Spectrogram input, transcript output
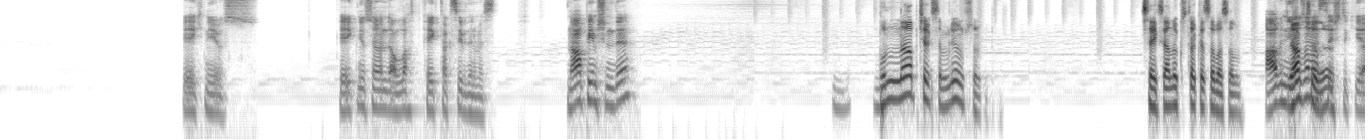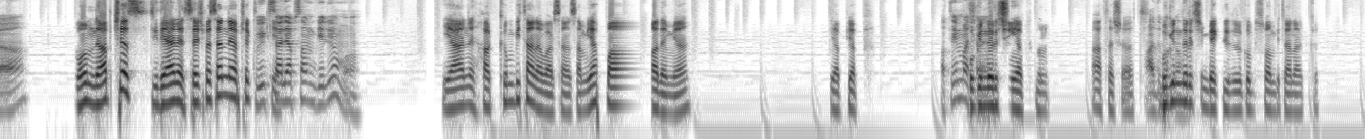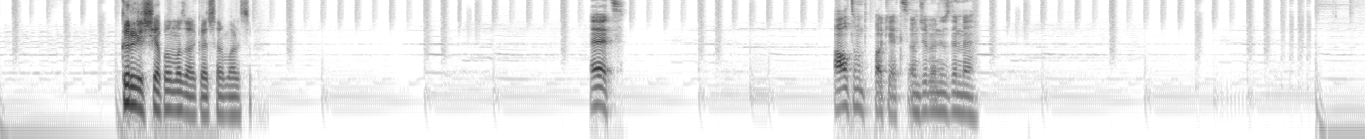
Fake news. Fake news önemli. Allah fake taksiye bindirmesin. Ne yapayım şimdi? Bunu ne yapacaksın biliyor musun? 89 takasa basalım. Abi niye Ne o zaman yapacağız seçtik ya? Oğlum ne yapacağız? Yani seçmesen ne yapacaktık ki? Quicksell yapsam geliyor mu? Yani hakkın bir tane var sanırsam. Yapma madem ya. Yap yap. Atayım mı aşağıya? Bugünler için yaptık bunu. At aşağı at. Hadi Bugünler bakalım. için bekledik o son bir tane hakkı. Grealish yapılmaz arkadaşlar maalesef. Evet. Ultimate paket. Önce ben izleme.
